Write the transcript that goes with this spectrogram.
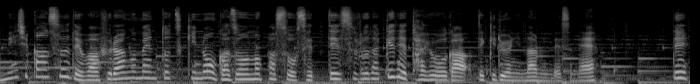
メージ関数ではフラグメント付きの画像のパスを設定するだけで対応ができるようになるんですね。で、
